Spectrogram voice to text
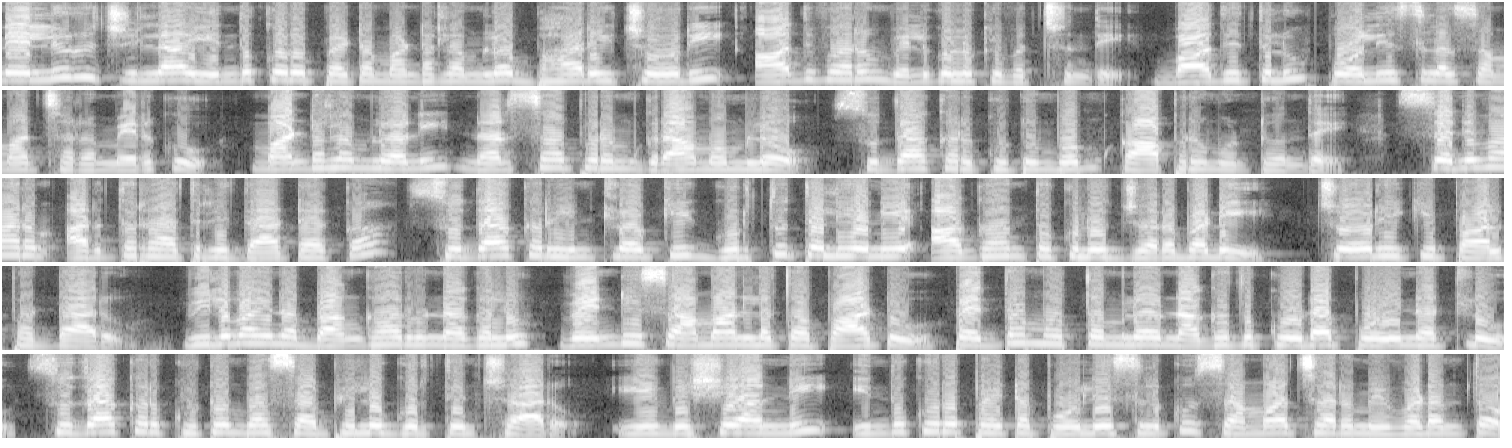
నెల్లూరు జిల్లా ఇందుకూరుపేట మండలంలో భారీ చోరీ ఆదివారం వెలుగులోకి వచ్చింది. బాధితులు పోలీసుల సమాచారం మేరకు మండలంలోని నర్సాపురం గ్రామంలో సుధాకర్ కుటుంబం కాపురం ఉంటుంది. శనివారం అర్ధరాత్రి దాటాక సుధాకర్ ఇంట్లోకి గుర్తు తెలియని ఆగాంతకులు జొరబడి చోరీకి పాల్పడ్డారు. విలువైన బంగారు నగలు వెండి సామాన్లతో పాటు పెద్ద మొత్తంలో నగదు కూడా పోయినట్లు సుధాకర్ కుటుంబ సభ్యులు గుర్తించారు. ఈ విషయాన్ని ఇందుకూరుపేట పోలీసులకు సమాచారం ఇవ్వడంతో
